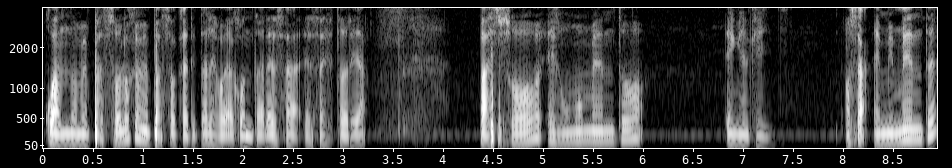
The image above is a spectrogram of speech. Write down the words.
cuando me pasó lo que me pasó, que ahorita les voy a contar esa, esa historia, pasó en un momento en el que, o sea, en mi mente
